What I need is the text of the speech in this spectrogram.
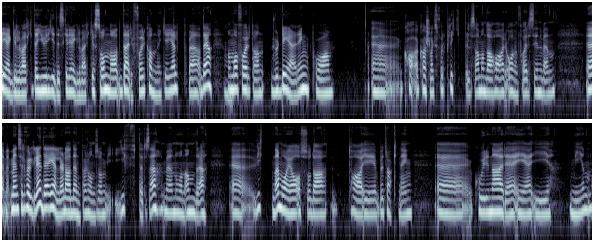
regelverk, det juridiske regelverket er sånn, og derfor kan ikke hjelpe det. Man må foreta en vurdering på eh, hva slags forpliktelser man da har overfor sin venn. Eh, Men selvfølgelig, det gjelder da den personen som gifter seg med noen andre. Eh, Vitnet må jo også da ta i betraktning eh, hvor nære er i min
